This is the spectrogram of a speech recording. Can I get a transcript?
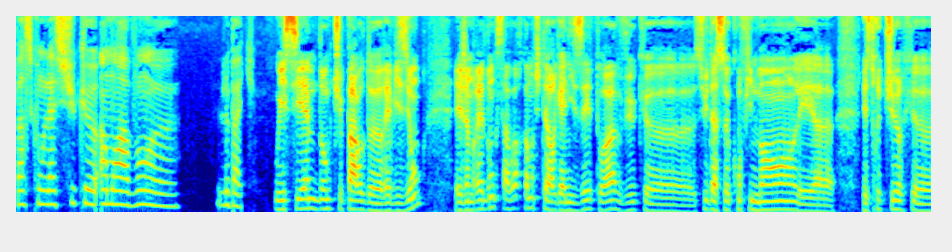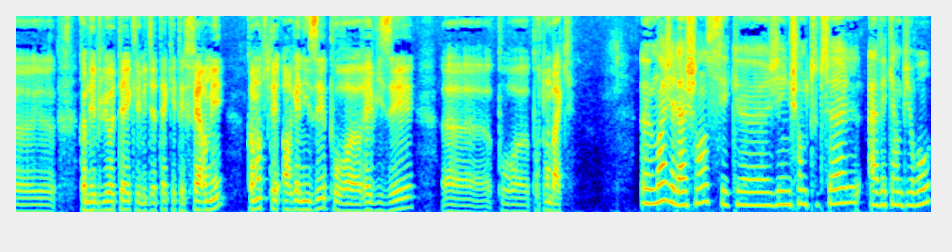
parce qu'on l'a su qu'un mois avant le bac. Oui, CM, donc tu parles de révision. Et j'aimerais donc savoir comment tu t'es organisé, toi, vu que euh, suite à ce confinement, les, euh, structures euh, comme les bibliothèques, les médiathèques étaient fermées. Comment tu t'es organisé pour réviser pour, pour ton bac? Moi, j'ai la chance, c'est que j'ai une chambre toute seule avec un bureau.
